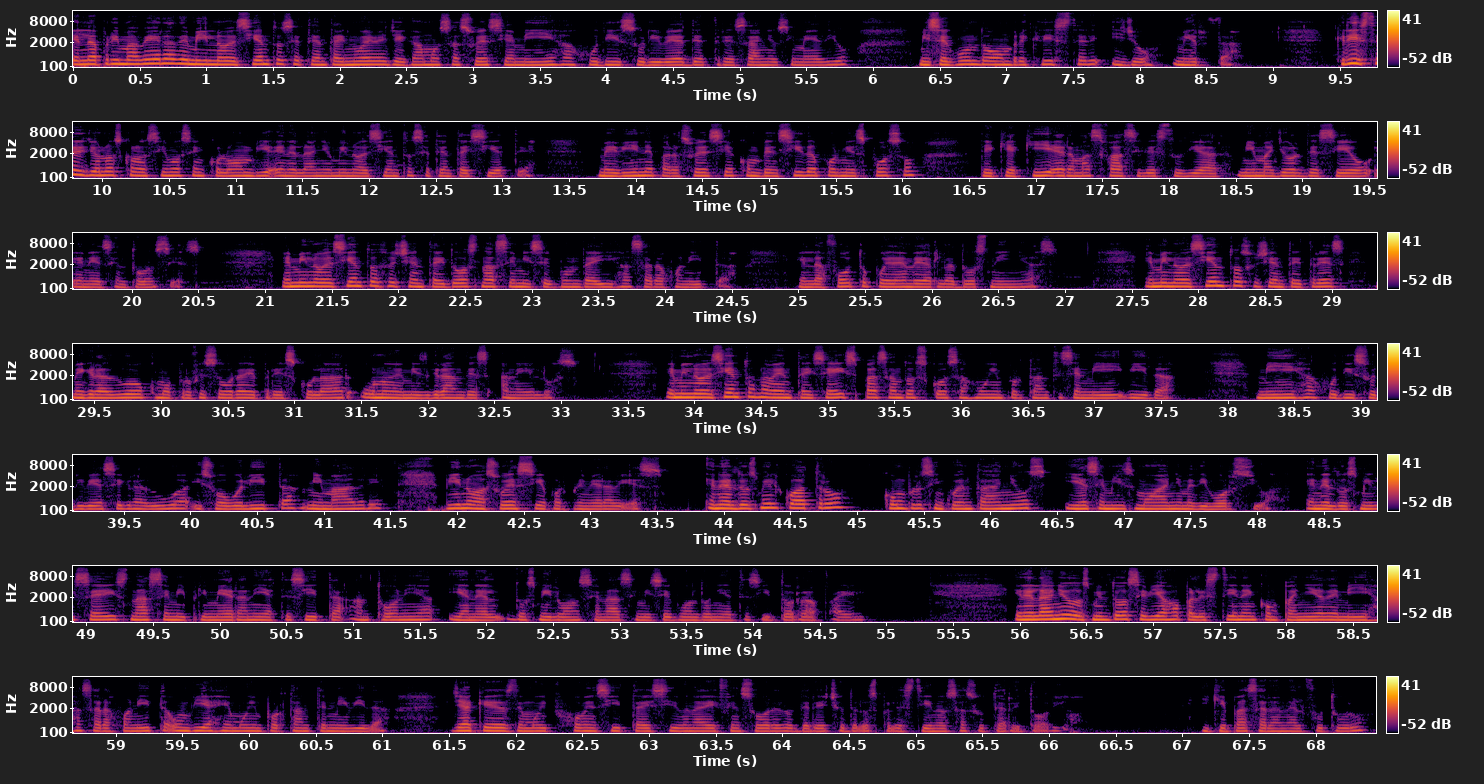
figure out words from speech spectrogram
En la primavera de 1979 llegamos a Suecia mi hija Judith Suribe de tres años y medio, mi segundo hombre Christer y yo, Mirta. Christer y yo nos conocimos en Colombia en el año 1977. Me vine para Suecia convencida por mi esposo de que aquí era más fácil estudiar, mi mayor deseo en ese entonces. En 1982 nace mi segunda hija, Sara Juanita. En la foto pueden ver las dos niñas. En 1983 me graduó como profesora de preescolar, uno de mis grandes anhelos. En 1996 pasan dos cosas muy importantes en mi vida. Mi hija Judith Uribe se gradúa y su abuelita, mi madre, vino a Suecia por primera vez. En el 2004 cumplo 50 años y ese mismo año me divorcio. En el 2006 nace mi primera nietecita, Antonia, y en el 2011 nace mi segundo nietecito, Rafael. En el año 2012 viajo a Palestina en compañía de mi hija Sara Juanita, un viaje muy importante en mi vida, ya que desde muy jovencita he sido una defensora de los derechos de los palestinos a su territorio. ¿Y qué pasará en el futuro?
